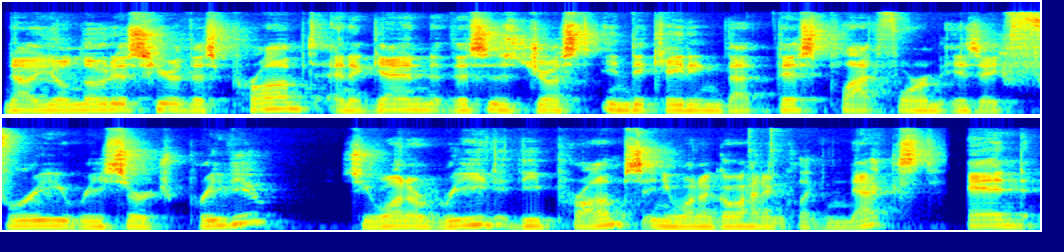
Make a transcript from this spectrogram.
Now you'll notice here this prompt, and again, this is just indicating that this platform is a free research preview. So you wanna read the prompts and you wanna go ahead and click next. And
